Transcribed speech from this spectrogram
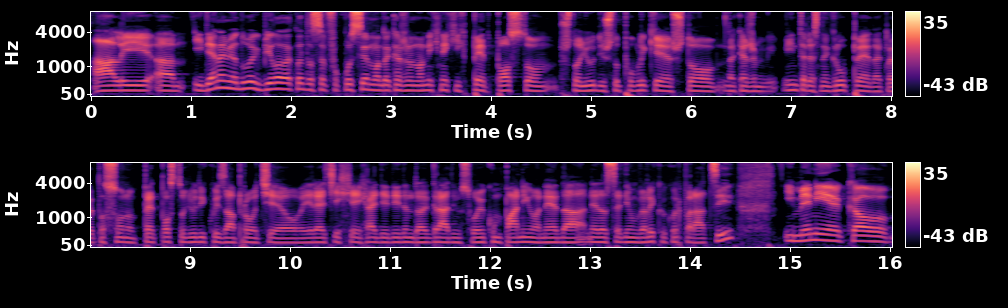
ali um, ideja nam je od uvek bila dakle, da se fokusiramo, da kažem, na onih nekih 5%, što ljudi, što publike, što, da kažem, interesne grupe, dakle, to su ono 5% ljudi koji zapravo će ovaj, reći, hej, hajde da idem da gradim svoju kompaniju, a ne da, ne da sedim u velikoj korporaciji. I meni je kao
